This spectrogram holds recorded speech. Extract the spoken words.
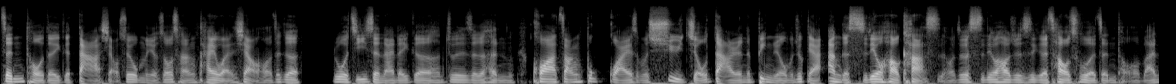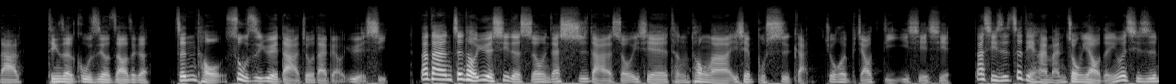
针头的一个大小。所以我们有时候常常开玩笑，哈，这个如果急诊来了一个就是这个很夸张、不乖、什么酗酒打人的病人，我们就给他按个十六号 cast，哦，这个十六号就是一个超粗的针头。反正大家听这个故事就知道，这个针头数字越大就代表越细。那当然，针头越细的时候，你在施打的时候，一些疼痛啊、一些不适感就会比较低一些些。那其实这点还蛮重要的，因为其实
